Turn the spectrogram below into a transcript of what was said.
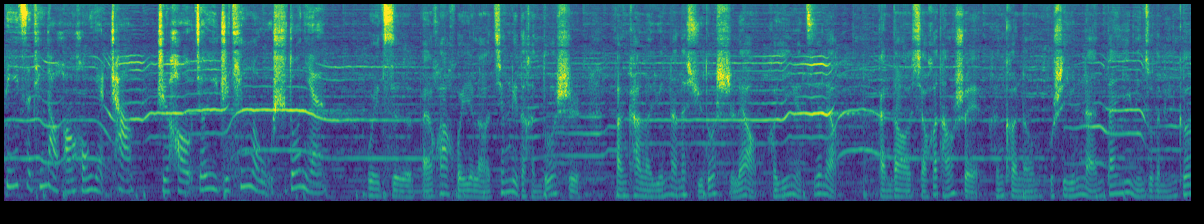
第一次听到黄宏演唱之后，就一直听了五十多年。为此，白桦回忆了经历的很多事，翻看了云南的许多史料和音乐资料，感到《小河淌水》很可能不是云南单一民族的民歌，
